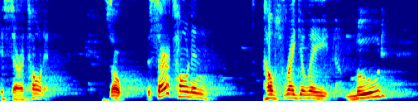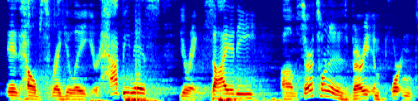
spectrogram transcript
is serotonin. So, serotonin helps regulate mood, it helps regulate your happiness, your anxiety. Um, serotonin is very important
